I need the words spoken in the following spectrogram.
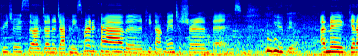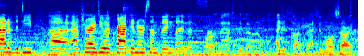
creatures. So I've done a Japanese spider crab and a peacock mantis shrimp, and I may get out of the deep uh, after I do a kraken or something. But it's or a mastodon. I just saw Jurassic World. Sorry.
